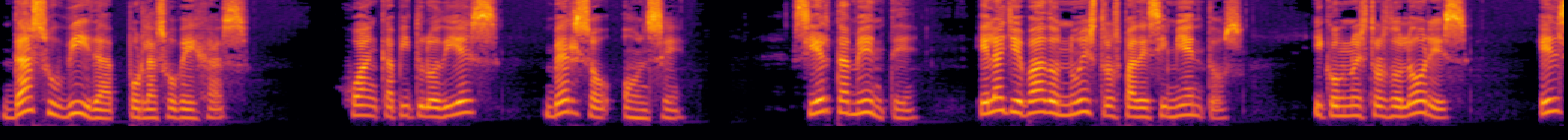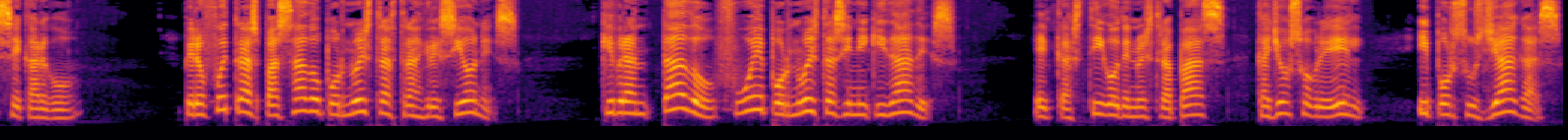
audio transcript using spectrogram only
da su vida por las ovejas. Juan capítulo 10, verso 11. Ciertamente, Él ha llevado nuestros padecimientos, y con nuestros dolores Él se cargó, pero fue traspasado por nuestras transgresiones, quebrantado fue por nuestras iniquidades. El castigo de nuestra paz cayó sobre Él, y por sus llagas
